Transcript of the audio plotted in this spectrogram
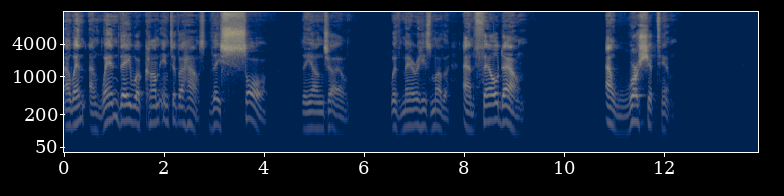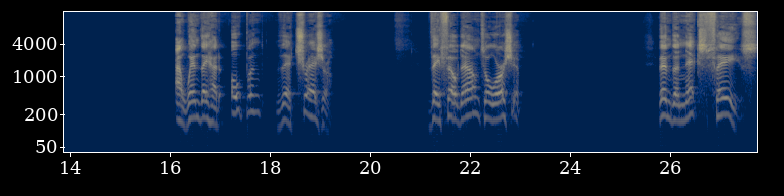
And when, and when they were come into the house, they saw the young child with Mary, his mother, and fell down and worshiped him. And when they had opened their treasure, they fell down to worship. Then the next phase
